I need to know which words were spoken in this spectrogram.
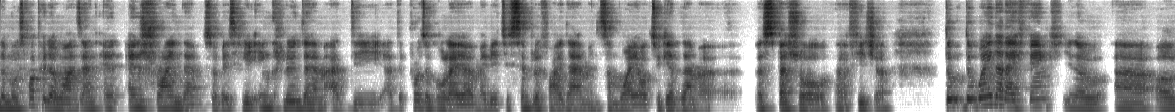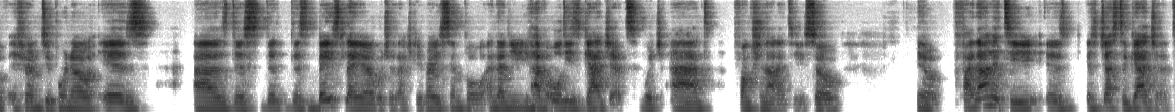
the most popular ones and, and, enshrine them. So basically, include them at the at the protocol layer, maybe to simplify them in some way or to give them a, a special uh, feature the, the way that I think, you know, uh, of Ethereum 2.0 is as this, this base layer, which is actually very simple, and then you have all these gadgets which add functionality. So, you know, finality is is just a gadget.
